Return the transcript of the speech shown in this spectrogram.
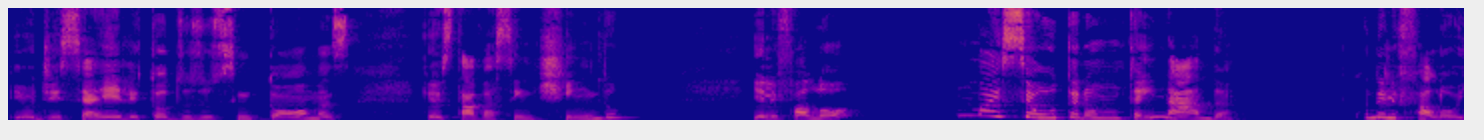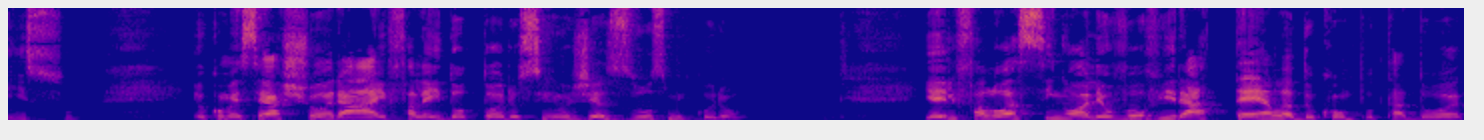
Eu disse a ele todos os sintomas que eu estava sentindo. E ele falou: mas seu útero não tem nada. Quando ele falou isso, eu comecei a chorar e falei: doutor, o Senhor Jesus me curou. E ele falou assim: Olha, eu vou virar a tela do computador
